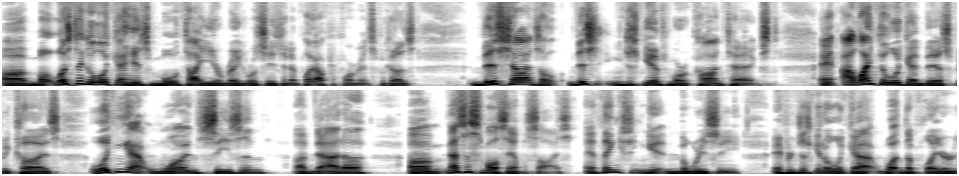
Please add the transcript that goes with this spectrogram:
Um, but let's take a look at his multi-year regular season and playoff performance because this shines a, this just gives more context. And I like to look at this because looking at one season of data, um, that's a small sample size, and things can get noisy if you're just going to look at what the player,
